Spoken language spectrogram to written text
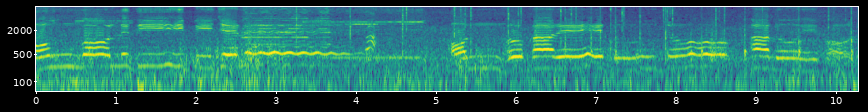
মঙ্গল দ্বীপ জেলে অন্ধকারে দু চোখ আলোয় বড়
